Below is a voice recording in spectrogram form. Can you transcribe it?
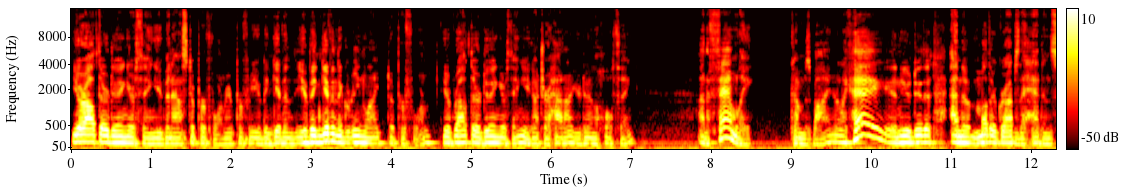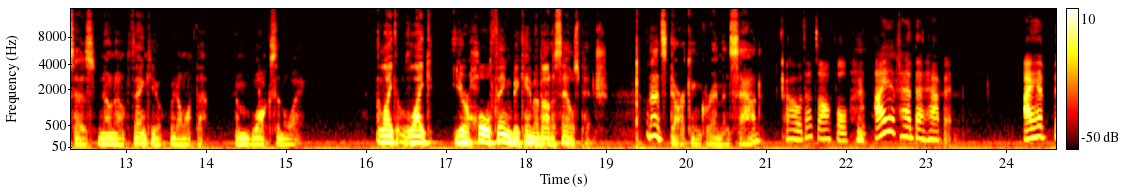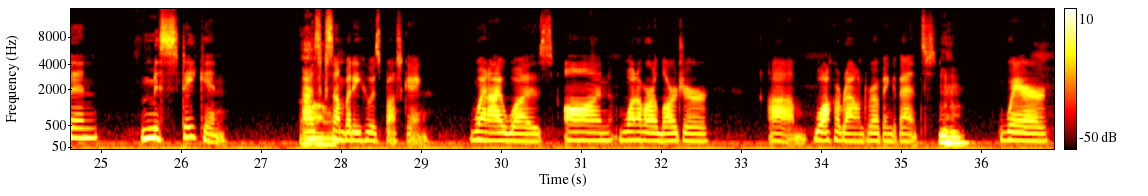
You're out there doing your thing. You've been asked to perform. You're perf- You've been given. You've been given the green light to perform. You're out there doing your thing. You got your hat on. You're doing the whole thing. And a family comes by, and you're like, "Hey!" And you do this, and the mother grabs the head and says, "No, no, thank you. We don't want that," and walks them away. Like like your whole thing became about a sales pitch. And that's dark and grim and sad. Oh, that's awful. I have had that happen. I have been mistaken as Oh. somebody who is busking when I was on one of our larger um, walk around roving events Mm-hmm. where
